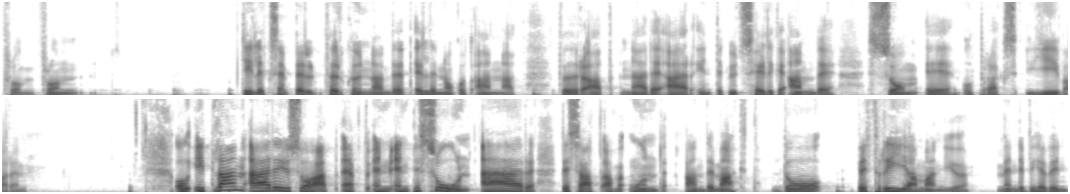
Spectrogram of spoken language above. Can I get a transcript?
från, från till exempel förkunnandet eller något annat. För att när det är inte Guds helige ande som är uppdragsgivaren. Och ibland är det ju så att en, en person är besatt av ond andemakt. Då befriar man ju. Men det behöver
